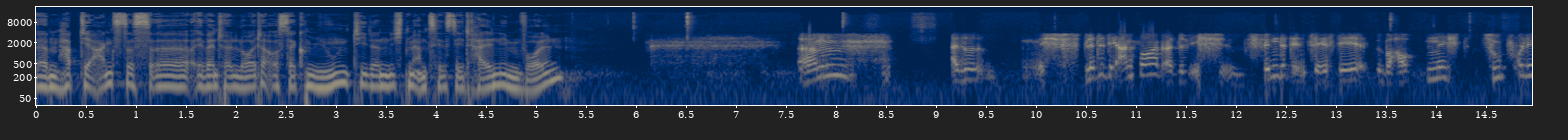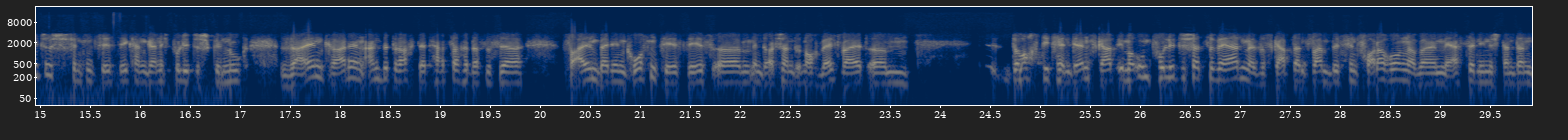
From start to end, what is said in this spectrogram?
Ähm, habt ihr Angst, dass äh, eventuell Leute aus der Community dann nicht mehr am CSD teilnehmen wollen? Ähm, also ich splitte die Antwort. Also ich finde den CSD überhaupt nicht zu politisch. Ich finde, ein CSD kann gar nicht politisch genug sein, gerade in Anbetracht der Tatsache, dass es ja vor allem bei den großen CSDs ähm, in Deutschland und auch weltweit ähm, doch die Tendenz gab, immer unpolitischer zu werden. Also es gab dann zwar ein bisschen Forderungen, aber in erster Linie stand dann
